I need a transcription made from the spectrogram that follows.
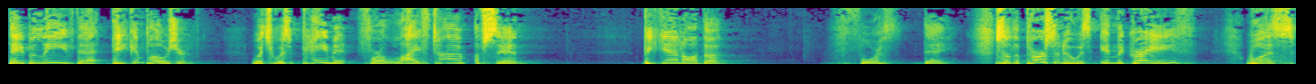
They believed that decomposure, which was payment for a lifetime of sin, began on the fourth day. So the person who was in the grave was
